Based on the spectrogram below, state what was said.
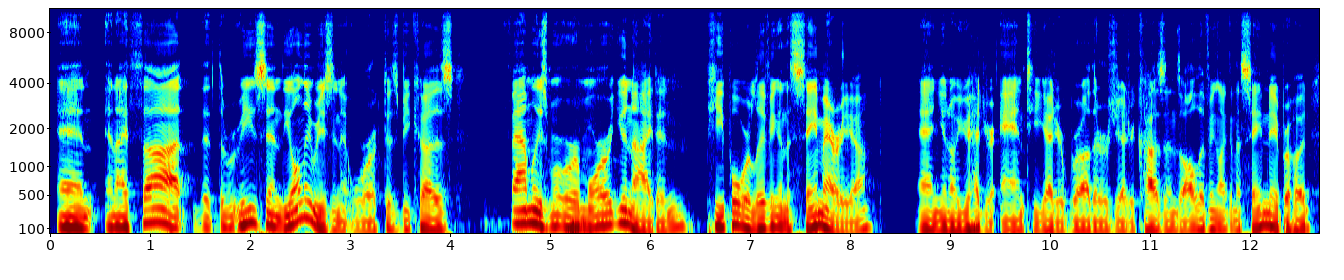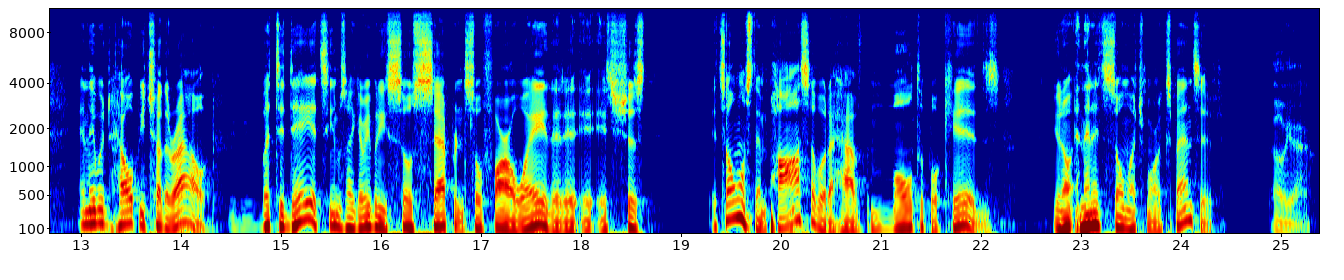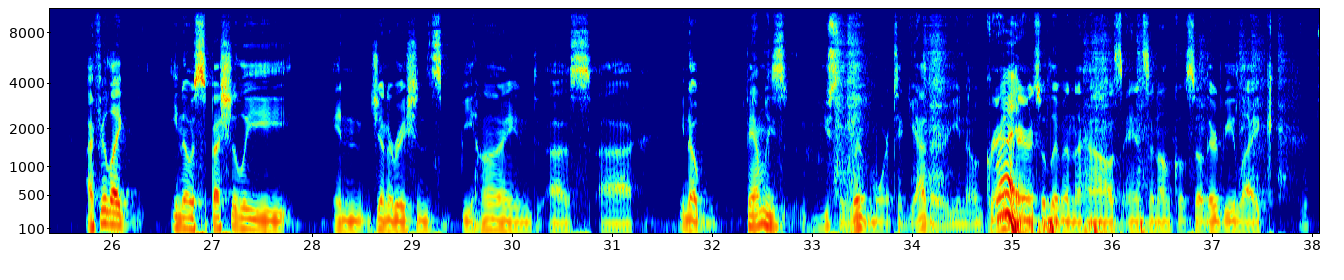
and and I thought that the reason the only reason it worked is because families were more united. People were living in the same area, and you know you had your auntie, you had your brothers, you had your cousins, all living like in the same neighborhood, and they would help each other out. Mm-hmm. But today it seems like everybody's so separate and so far away that it, it, it's just it's almost impossible to have multiple kids, you know, and then it's so much more expensive. Oh yeah, I feel like you know, especially in generations behind us, uh, you know, families used to live more together. You know, grandparents would live in the house, aunts and uncles, so there'd be like,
